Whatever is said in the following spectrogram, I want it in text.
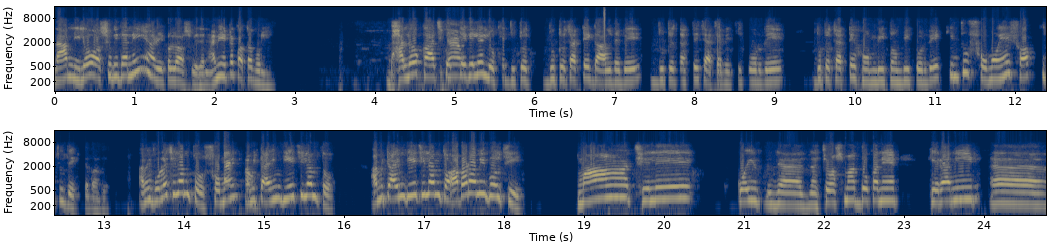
নাম নিলেও অসুবিধা নেই আর এ করলেও অসুবিধা নেই। আমি একটা কথা বলি। ভালো কাজ করতে হ্যাঁ। গেলে লোকে দুটো দুটো চারটে গাল দেবে দুটো চারটে চেঁচামেচি করবে দুটো চারটে হম্বি তম্বি করবে কিন্তু সময়ে সব কিছু দেখতে পাবে। আমি বলেছিলাম তো সময় আমি টাইম দিয়েছিলাম তো। আমি টাইম দিয়েছিলাম তো আবার আমি বলছি মা ছেলে ওই চশমার দোকানের কেরানির আহ,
